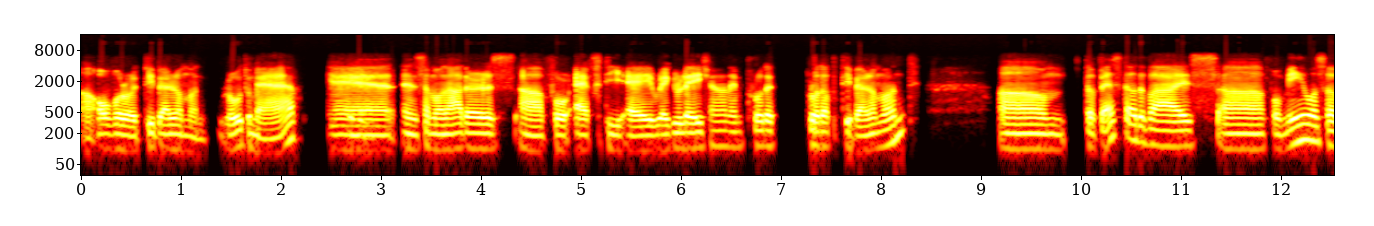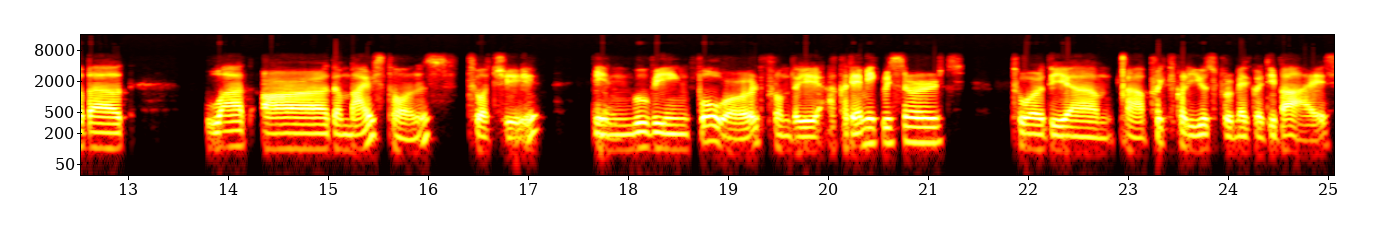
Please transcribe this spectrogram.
uh, overall development roadmap, and and some others uh, for FDA regulation and product product development. Um, the best advice uh, for me was about what are the milestones to achieve in mm-hmm. moving forward from the academic research toward the um, uh, practically useful medical device.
